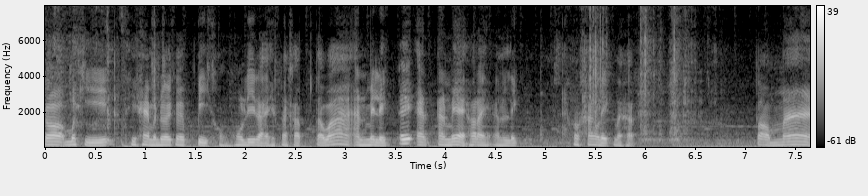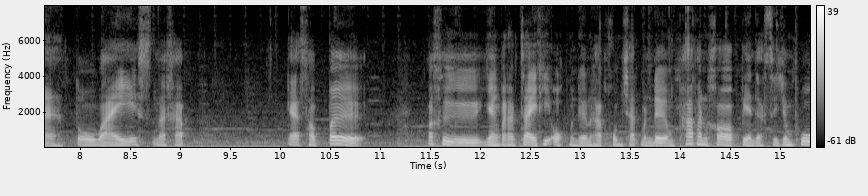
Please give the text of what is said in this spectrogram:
ก็เมื่อกี้ที่ให้มันด้วยก็ปีกของ Holy Life นะครับ แต่ว่าอันไม่เล็ก เอ้ยอันอันไม่ใหญ่เท่าไหร่ อันเล็กค่อนข้างเล็กนะครับ ต่อมาตัวไวส์นะครับ แกสฮอปเปอร์ก็คือยังประทับใจที่อกเหมือนเดิมนะครับ คมชัดเหมือนเดิม ผ้าพันคอเปลี่ยนจากสีชมพู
